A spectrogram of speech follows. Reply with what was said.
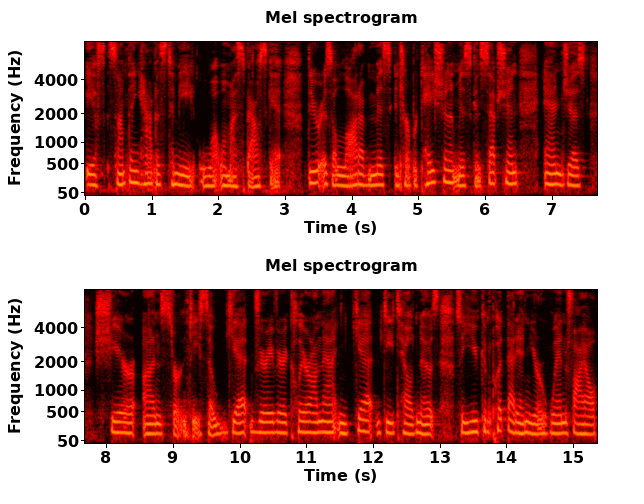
if something happens to me, what will my spouse get? There is a lot of misinterpretation, misconception, and just sheer uncertainty. So get very, very clear on that and get detailed notes so you can put that in your win file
